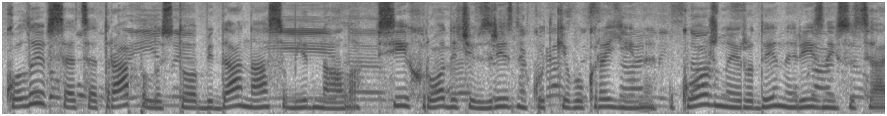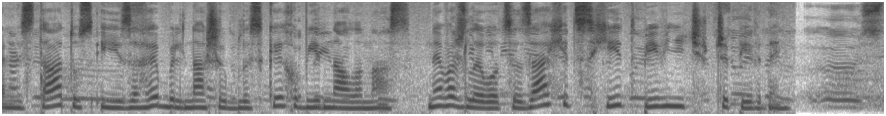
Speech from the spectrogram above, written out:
Коли все це трапилось, то біда нас об'єднала всіх родичів з різних кутків України. У кожної родини різний соціальний статус, і загибель наших близьких об'єднала нас. Неважливо, це захід, схід, північ чи південь. э, с-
